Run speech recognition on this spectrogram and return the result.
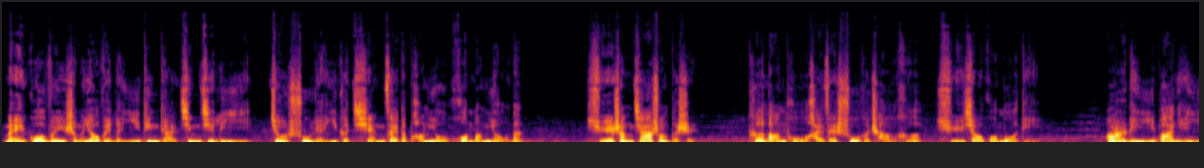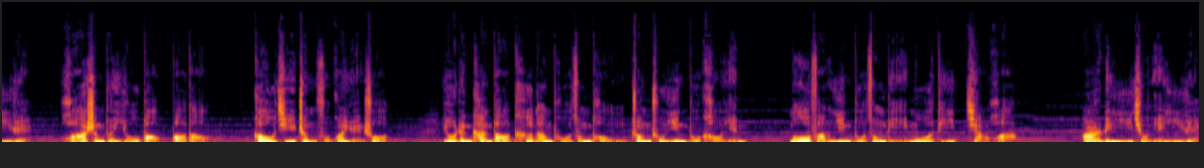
美国为什么要为了一丁点经济利益就疏远一个潜在的朋友或盟友呢？雪上加霜的是，特朗普还在数个场合取笑过莫迪。二零一八年一月，《华盛顿邮报》报道，高级政府官员说，有人看到特朗普总统装出印度口音，模仿印度总理莫迪讲话。二零一九年一月，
